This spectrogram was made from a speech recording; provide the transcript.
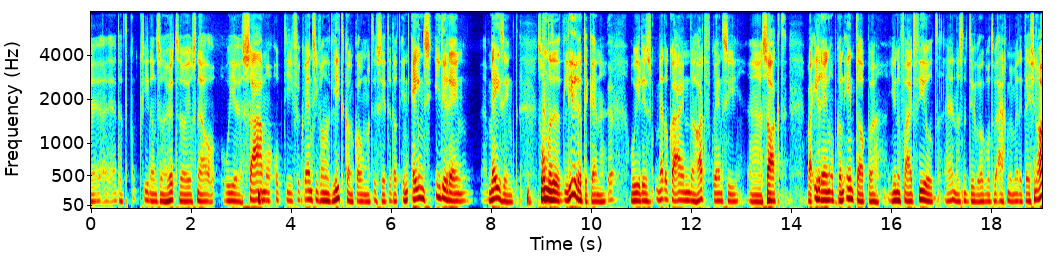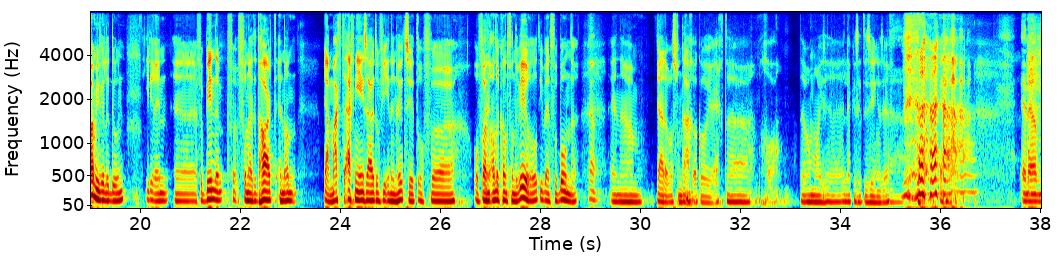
dat k- zie je dan zo'n hut zo heel snel, hoe je samen op die frequentie van het lied kan komen te zitten. Dat ineens iedereen meezingt, zonder de liederen te kennen. Ja. Hoe je dus met elkaar in de hartfrequentie eh, zakt, waar iedereen op kan intappen, unified field. Hè, en dat is natuurlijk ook wat we eigenlijk met Meditation Army willen doen. Iedereen eh, verbinden vanuit het hart en dan ja, maakt het eigenlijk niet eens uit of je in een hut zit of... of aan Nee. de andere kant van de wereld. Je bent verbonden. Ja. En ehm, ja, dat was vandaag ook alweer echt... eh goh, dat hebben we mooi eh, lekker zitten zingen, zeg. Ja. En ehm,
